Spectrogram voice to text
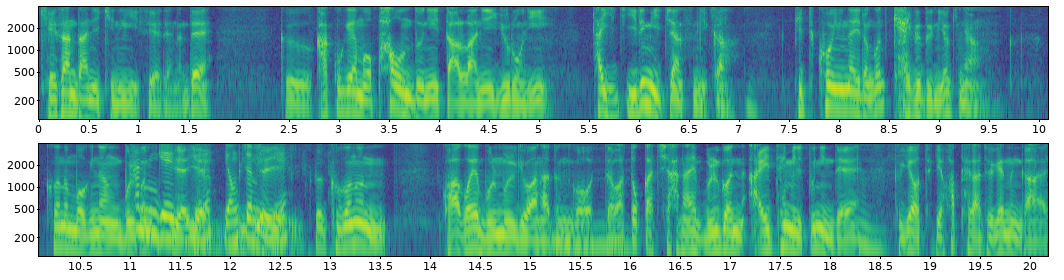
계산 단위 기능이 있어야 되는데 그 각국의 뭐 파운드니 달러니 유로니 다 이, 이름이 있지 않습니까? 비트코인이나 이런 건 개거든요, 그냥. 그거는 뭐 그냥 물건 한 개, 두 개, 0.1 개. 그 그거는 과거에 물물 교환하던 음. 것과 똑같이 하나의 물건 아이템일 뿐인데 그게 어떻게 화폐가 되겠는가?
